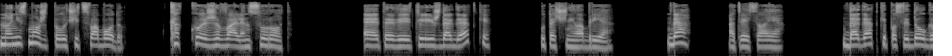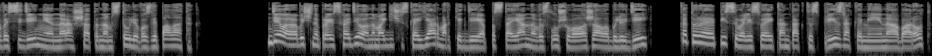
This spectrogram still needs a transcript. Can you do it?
но не сможет получить свободу. Какой же Валенс урод! «Это ведь лишь догадки?» — уточнила Брия. «Да», — ответила я. Догадки после долгого сидения на расшатанном стуле возле палаток. Дело обычно происходило на магической ярмарке, где я постоянно выслушивала жалобы людей, которые описывали свои контакты с призраками и наоборот.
